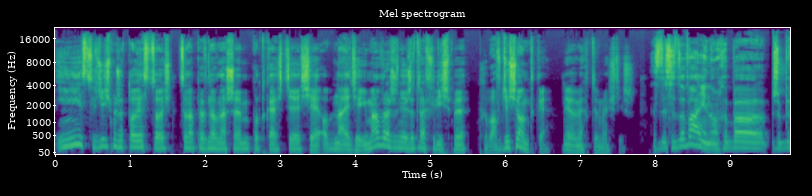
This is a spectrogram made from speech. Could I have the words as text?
i stwierdziliśmy, że to jest coś, co na pewno w naszym podcaście się odnajdzie i mam wrażenie, że trafiliśmy chyba w dziesiątkę. Nie wiem, jak ty myślisz. Zdecydowanie, no chyba, żeby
